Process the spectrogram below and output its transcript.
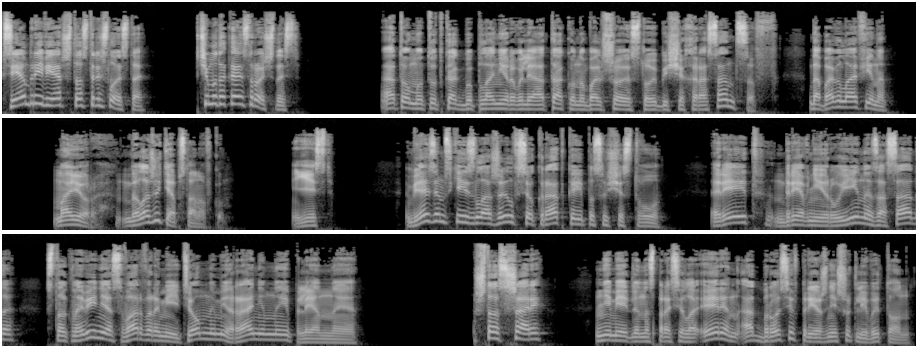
Всем привет! Что стряслось-то? К чему такая срочность?» «А то мы тут как бы планировали атаку на большое стойбище харасанцев», — добавила Афина. «Майор, доложите обстановку». «Есть». Вяземский изложил все кратко и по существу. Рейд, древние руины, засада, столкновение с варварами и темными, раненые, пленные. «Что с Шари?» — немедленно спросила Эрин, отбросив прежний шутливый тон.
